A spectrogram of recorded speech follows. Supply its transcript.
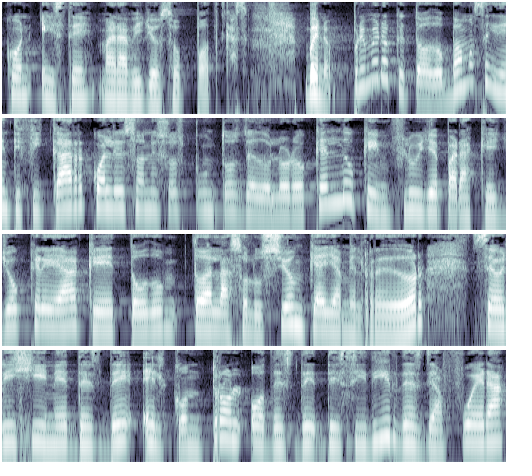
con este maravilloso podcast. Bueno, primero que todo, vamos a identificar cuáles son esos puntos de dolor o qué es lo que influye para que yo crea que todo, toda la solución que hay a mi alrededor se origine desde el control o desde decidir desde afuera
